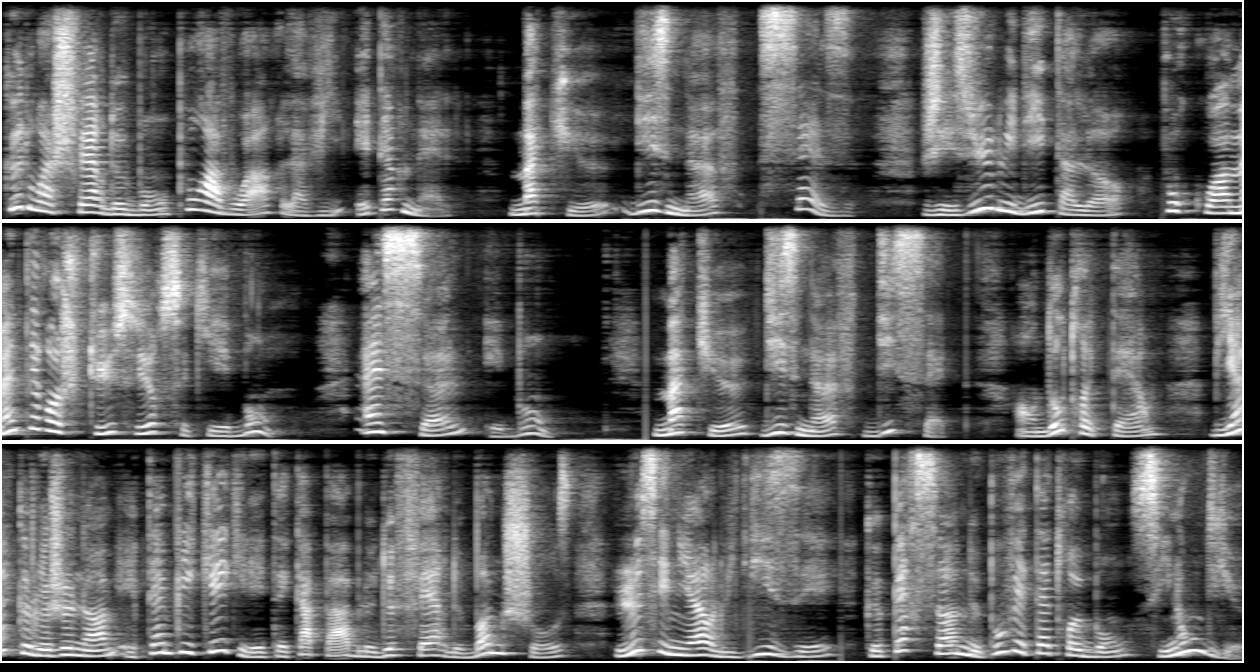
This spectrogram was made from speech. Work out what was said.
que dois-je faire de bon pour avoir la vie éternelle? Matthieu 19, 16. Jésus lui dit alors Pourquoi m'interroges-tu sur ce qui est bon? Un seul est bon. Matthieu 19, 17. En d'autres termes, bien que le jeune homme ait impliqué qu'il était capable de faire de bonnes choses, le Seigneur lui disait que personne ne pouvait être bon sinon Dieu.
